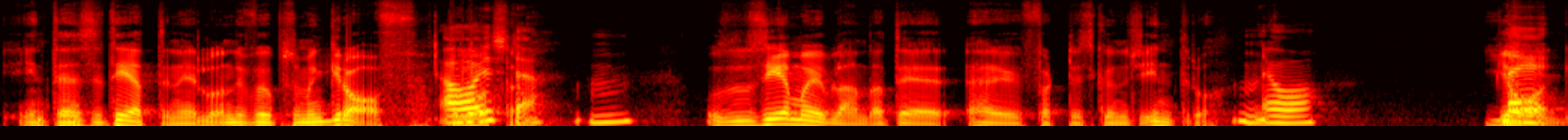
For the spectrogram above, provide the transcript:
intensiteten i låten. Du får upp som en graf. Ja, låten. just det. Mm. Och så ser man ju ibland att det här är 40 sekunders intro. Mm, Ja, Jag Nej.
